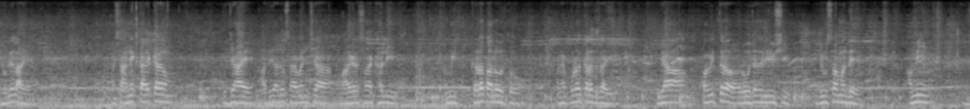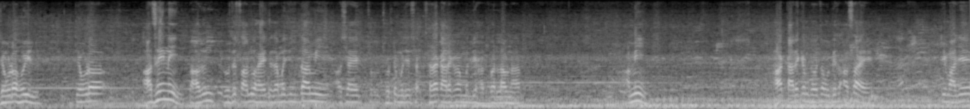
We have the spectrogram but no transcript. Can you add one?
ठेवलेला आहे. असे अनेक कार्यक्रम जे आहे आदी साहेबांच्या मार्गदर्शनाखाली आम्ही करत आलो होतो आणि पुढं करत राहील या पवित्र रोजाच्या दिवशी दिवसामध्ये आम्ही जेवढं होईल तेवढं आजही नाही तर अजून रोजे चालू आहे त्याच्यामध्ये सुद्धा आम्ही अशा छो छोटे म्हणजे सगळ्या कार्यक्रमामध्ये हातभार लावणार. आम्ही हा कार्यक्रम ठेवायचा उद्देश असा आहे की माझे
